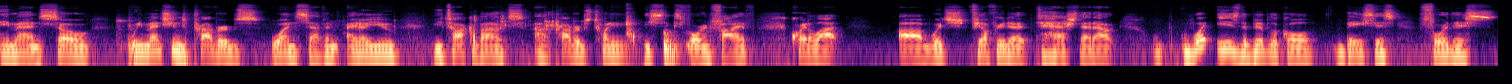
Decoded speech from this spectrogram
Amen. So we mentioned Proverbs 1 7. I know you you talk about uh, Proverbs 26, 4 and 5 quite a lot, um, which feel free to, to hash that out. What is the biblical basis for this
